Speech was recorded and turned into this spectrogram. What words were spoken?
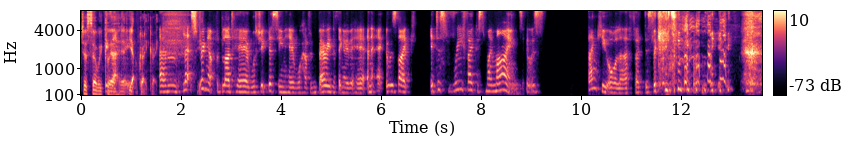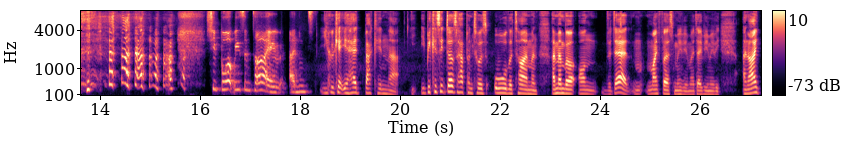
Just so we're clear exactly. here. Yeah, great, great. Um, let's string yeah. up the blood here. We'll shoot this scene here. We'll have him bury the thing over here. And it, it was like it just refocused my mind. It was thank you, Orla, for dislocating me. she bought me some time and you could get your head back in that because it does happen to us all the time. And I remember on The Dead, my first movie, my debut movie, and I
